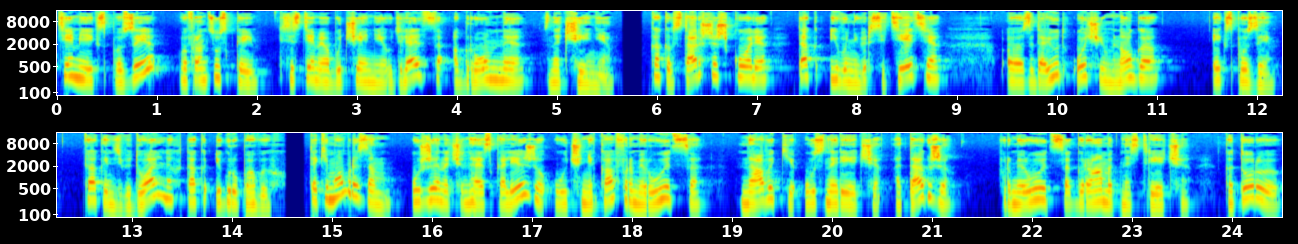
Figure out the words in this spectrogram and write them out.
теме экспозе во французской системе обучения уделяется огромное значение. Как и в старшей школе, так и в университете э, задают очень много экспозе, как индивидуальных, так и групповых. Таким образом, уже начиная с колледжа у ученика формируются навыки устной речи, а также формируется грамотность речи, которую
